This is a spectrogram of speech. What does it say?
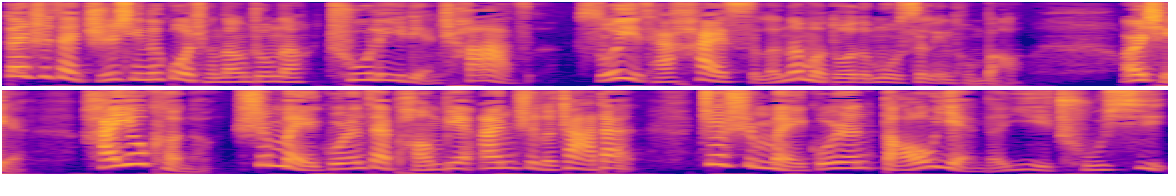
但是在执行的过程当中呢，出了一点岔子，所以才害死了那么多的穆斯林同胞，而且还有可能是美国人在旁边安置了炸弹，这是美国人导演的一出戏。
